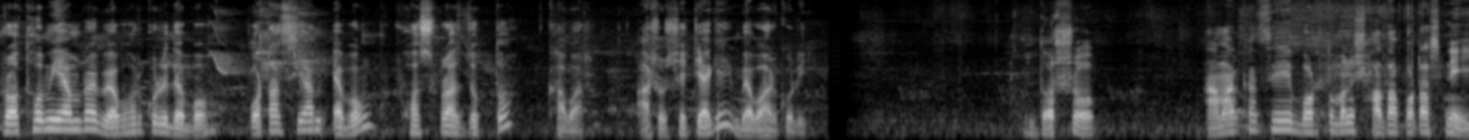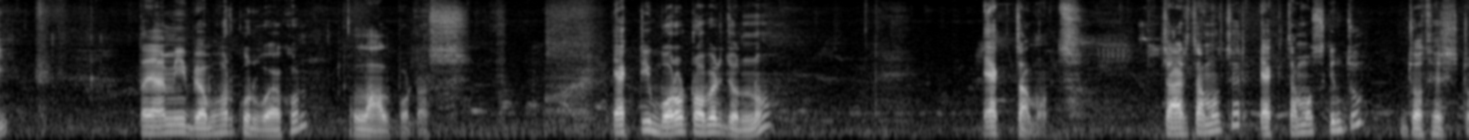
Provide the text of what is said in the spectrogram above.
প্রথমেই আমরা ব্যবহার করে দেব পটাশিয়াম এবং ফসফরাসযুক্ত খাবার। আসো সেটি আগে ব্যবহার করি। দর্শক, আমার কাছে বর্তমানে সাদা পটাশ নেই, তাই আমি ব্যবহার করব এখন লাল পটাশ। একটি বড় টবের জন্য এক চামচ। চার চামচের এক চামচ কিন্তু যথেষ্ট।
